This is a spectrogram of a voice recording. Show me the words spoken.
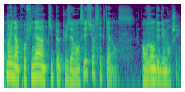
maintenant une impro finale un petit peu plus avancée sur cette cadence en faisant des démanchés.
